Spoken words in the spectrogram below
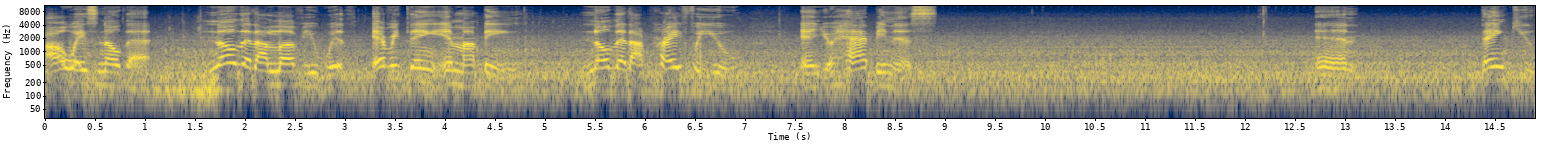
Always know that. Know that I love you with everything in my being. Know that I pray for you and your happiness And thank you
